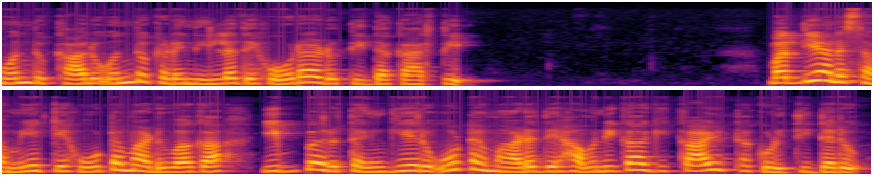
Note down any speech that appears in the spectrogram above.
ಒಂದು ಕಾಲು ಒಂದು ಕಡೆ ನಿಲ್ಲದೆ ಓಡಾಡುತ್ತಿದ್ದ ಕಾರ್ತಿ. ಮಧ್ಯಾಹ್ನ ಸಮಯಕ್ಕೆ ಊಟ ಮಾಡುವಾಗ ಇಬ್ಬರು ತಂಗಿಯರು ಊಟ ಮಾಡದೆ ಅವನಿಗಾಗಿ ಕಾಯುತ್ತಾ ಕುಳಿತಿದ್ದರು.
